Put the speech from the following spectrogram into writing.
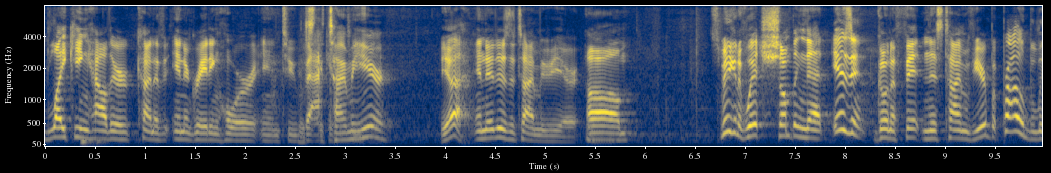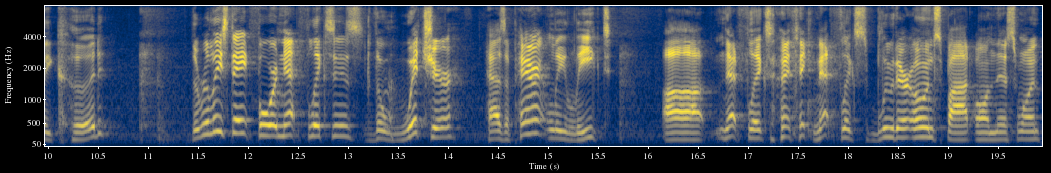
liking how they're kind of integrating horror into back. it's back the time of year. Yeah, and it is a time of year. Um, speaking of which, something that isn't going to fit in this time of year, but probably could. The release date for Netflix's The Witcher has apparently leaked. Uh, Netflix, I think Netflix blew their own spot on this one.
